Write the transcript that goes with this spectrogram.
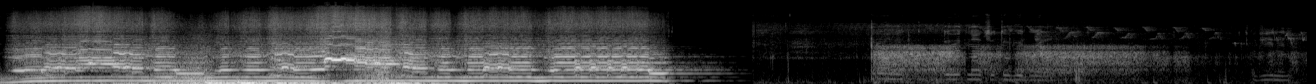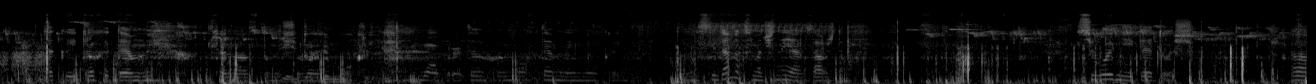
19-го дня. Він такий трохи темний для нас, тому що ми мокрий. мокрий, трохи мов темний мокрий. Сніданок смачний, як завжди. Сьогодні йде дощ. Е,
